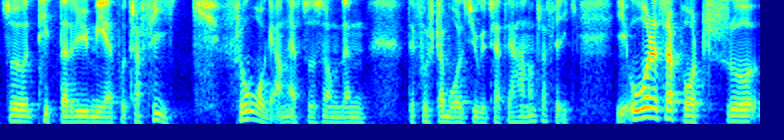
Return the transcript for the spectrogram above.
så tittade vi ju mer på trafikfrågan eftersom den, det första målet 2030 handlar om trafik. I årets rapport så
